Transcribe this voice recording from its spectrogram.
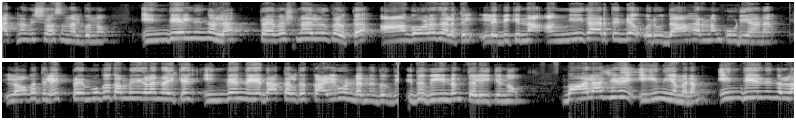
ആത്മവിശ്വാസം നൽകുന്നു. ഇന്ത്യയിൽ നിന്നുള്ള പ്രൊഫഷണലുകൾക്ക് ആഗോളതലത്തിൽ ലഭിക്കുന്ന അംഗീകാരത്തിന്റെ ഒരു ഉദാഹരണം കൂടിയാണ്. ലോകത്തിലെ പ്രമുഖ കമ്പനികളെ നയിക്കാൻ ഇന്ത്യൻ നേതാക്കൾക്ക് കഴിവുണ്ടെന്നത് ഇത് വീണ്ടും തെളിയിക്കുന്നു. ബാലാജിയുടെ ഈ നിയമനം ഇന്ത്യയിൽ നിന്നുള്ള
